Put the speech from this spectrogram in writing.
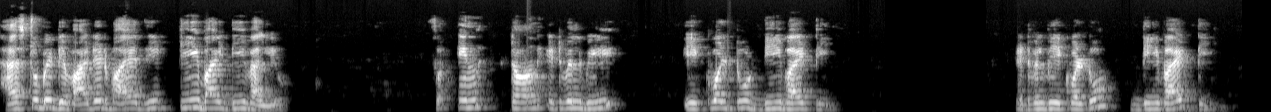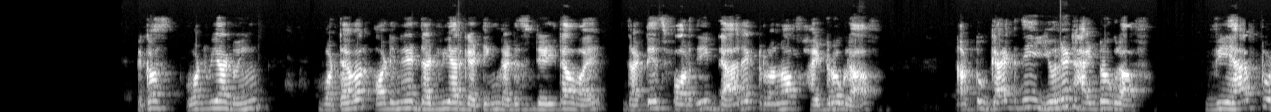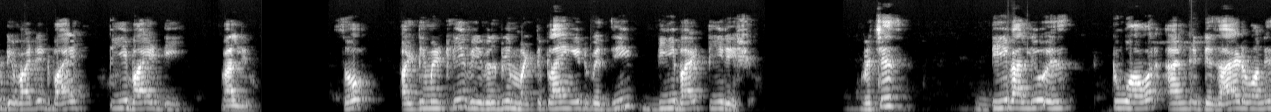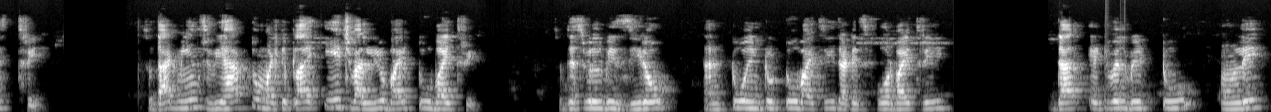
has to be divided by the t by d value. So in turn it will be equal to d by t. It will be equal to d by t. Because what we are doing whatever ordinate that we are getting that is delta y that is for the direct runoff hydrograph. Now to get the unit hydrograph we have to divide it by t by d value. So ultimately we will be multiplying it with the d by t ratio which is d value is 2 hour and the desired one is 3 so that means we have to multiply each value by 2 by 3. So this will be 0 and 2 into 2 by 3 that is 4 by 3. Then it will be 2 only.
